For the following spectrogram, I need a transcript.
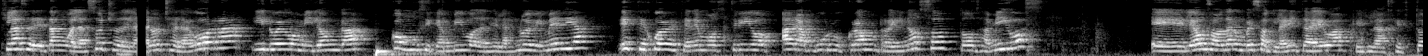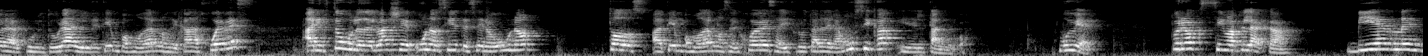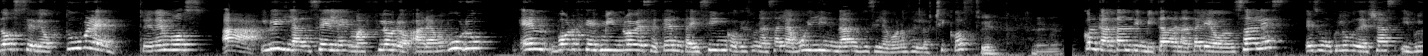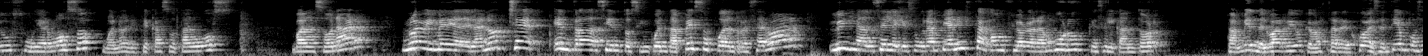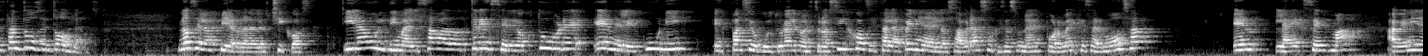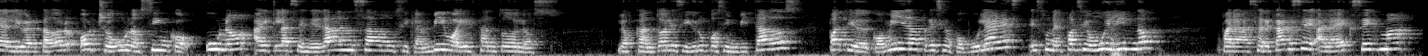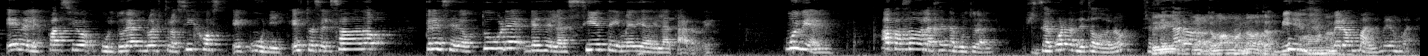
Clase de tango a las 8 de la noche a la gorra y luego milonga con música en vivo desde las 9 y media. Este jueves tenemos trío Aramburu Chrome Reynoso, todos amigos. Eh, le vamos a mandar un beso a Clarita Eva, que es la gestora cultural de tiempos modernos de cada jueves. Aristóbulo del Valle 1701, todos a tiempos modernos el jueves a disfrutar de la música y del tango. Muy bien. Próxima placa. Viernes 12 de octubre tenemos a Luis Lancele más Floro Aramburu en Borges 1975, que es una sala muy linda, no sé si la conocen los chicos. Sí. Con cantante invitada Natalia González. Es un club de jazz y blues muy hermoso. Bueno, en este caso tangos van a sonar. 9 y media de la noche, entrada 150 pesos, pueden reservar. Luis Lancele, que es un gran pianista, con Flor Aramburu, que es el cantor también del barrio, que va a estar el jueves en tiempos. Están todos en todos lados. No se los pierdan a los chicos. Y la última, el sábado 13 de octubre, en el Ecuni, Espacio Cultural Nuestros Hijos, está la Peña de los Abrazos, que se hace una vez por mes, que es hermosa, en la ex ESMA, Avenida Libertador 8151. Hay clases de danza, música en vivo, ahí están todos los, los cantores y grupos invitados. Patio de comida, precios populares. Es un espacio muy lindo para acercarse a la ex ESMA en el espacio cultural Nuestros Hijos Ecuni. Esto es el sábado 13 de octubre desde las 7 y media de la tarde. Muy bien, ha pasado la agenda cultural. ¿Se acuerdan de todo, no? ¿Se Sí, agendaron? tomamos nota. Bien, tomamos nota. menos mal, menos mal.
